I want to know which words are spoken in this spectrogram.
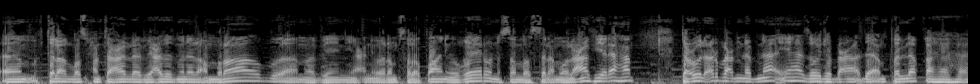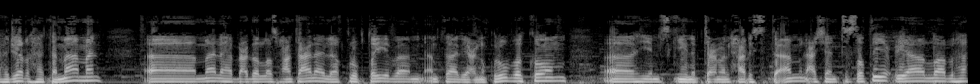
ابتلى الله سبحانه وتعالى بعدد من الأمراض آه ما بين يعني ورم سرطاني وغيره. نسأل الله السلامة والعافية لها. تعول أربع من أبنائها زوجها بعد أن طلقها هجرها تماما. آه ما لها بعد الله سبحانه وتعالى إلا قلوب طيبة من أمثال يعني قلوبكم. آه هي مسكينة بتعمل حارس التامن عشان تستطيع يا الله بها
